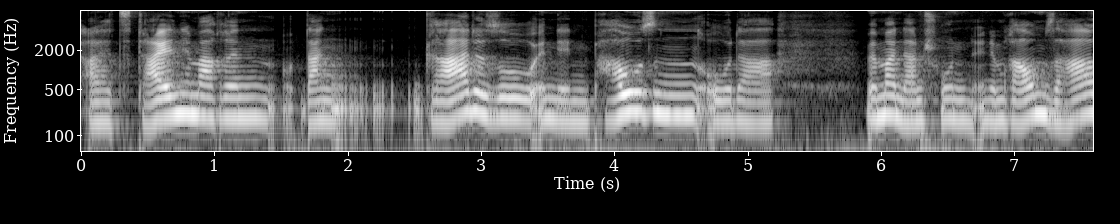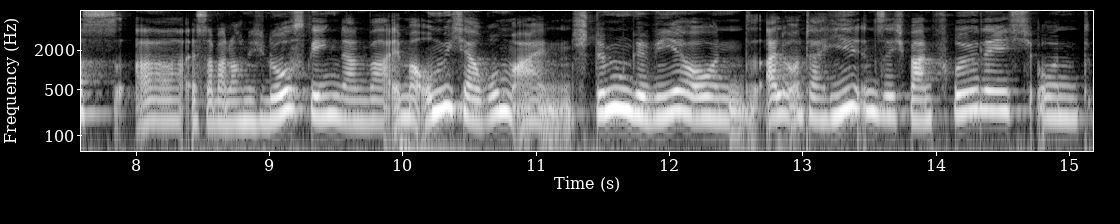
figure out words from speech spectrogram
als Teilnehmerin, dann gerade so in den Pausen oder wenn man dann schon in dem Raum saß, äh, es aber noch nicht losging, dann war immer um mich herum ein Stimmengewirr und alle unterhielten sich, waren fröhlich und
